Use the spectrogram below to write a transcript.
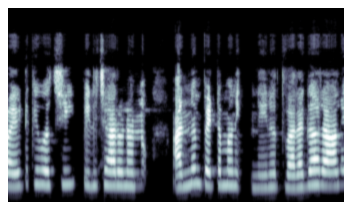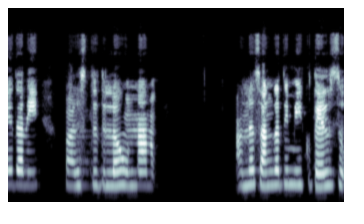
బయటికి వచ్చి పిలిచారు నన్ను అన్నం పెట్టమని. నేను త్వరగా రాలేదని పరిస్థితుల్లో ఉన్నాను. అన్న సంగతి మీకు తెలుసు.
